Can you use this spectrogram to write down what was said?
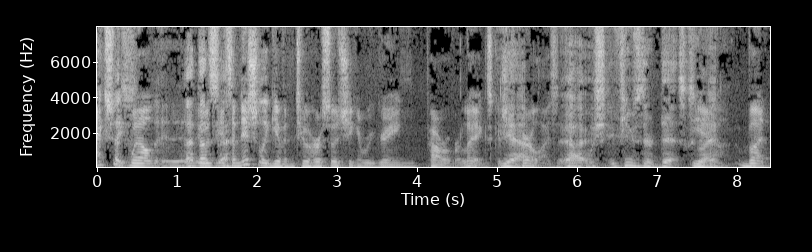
Actually, That's- well, that- it was, it's initially given to her so she can regain power over her legs because she's yeah, paralyzed. At that Uh, point. their discs, Yeah, right? but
